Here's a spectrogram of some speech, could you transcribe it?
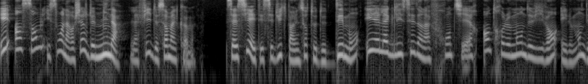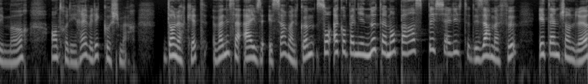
et ensemble, ils sont à la recherche de Mina, la fille de Sir Malcolm. Celle-ci a été séduite par une sorte de démon et elle a glissé dans la frontière entre le monde des vivants et le monde des morts, entre les rêves et les cauchemars. Dans leur quête, Vanessa Ives et Sir Malcolm sont accompagnés notamment par un spécialiste des armes à feu, Ethan Chandler,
